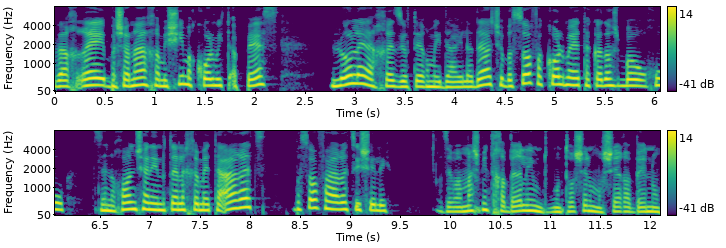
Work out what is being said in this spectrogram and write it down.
ואחרי, בשנה ה-50 הכל מתאפס. לא להיאחז יותר מדי, לדעת שבסוף הכל מאת הקדוש ברוך הוא. זה נכון שאני נותן לכם את הארץ, בסוף הארץ היא שלי. זה ממש מתחבר לי עם דמותו של משה רבנו.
